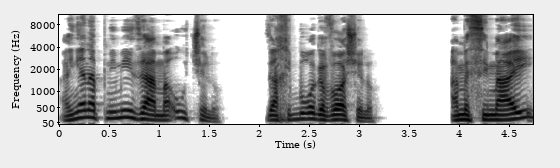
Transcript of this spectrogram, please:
העניין הפנימי זה המהות שלו, זה החיבור הגבוה שלו. המשימה היא,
